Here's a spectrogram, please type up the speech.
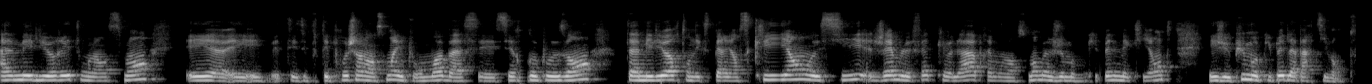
améliorer ton lancement et, euh, tes, prochains lancements. Et pour moi, bah, c'est reposant. Tu améliores ton expérience client aussi. J'aime le fait que là, après mon lancement, bah, je m'occupais de mes clientes et j'ai pu m'occuper de la partie vente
